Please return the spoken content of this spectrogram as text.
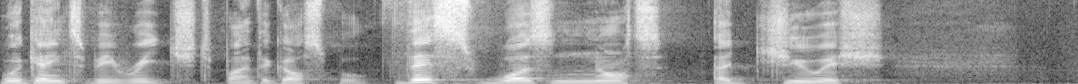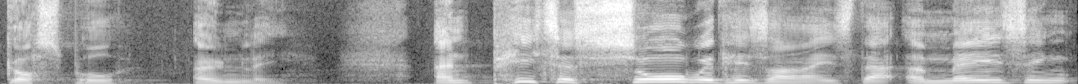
were going to be reached by the gospel. This was not a Jewish gospel only. And Peter saw with his eyes that amazing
